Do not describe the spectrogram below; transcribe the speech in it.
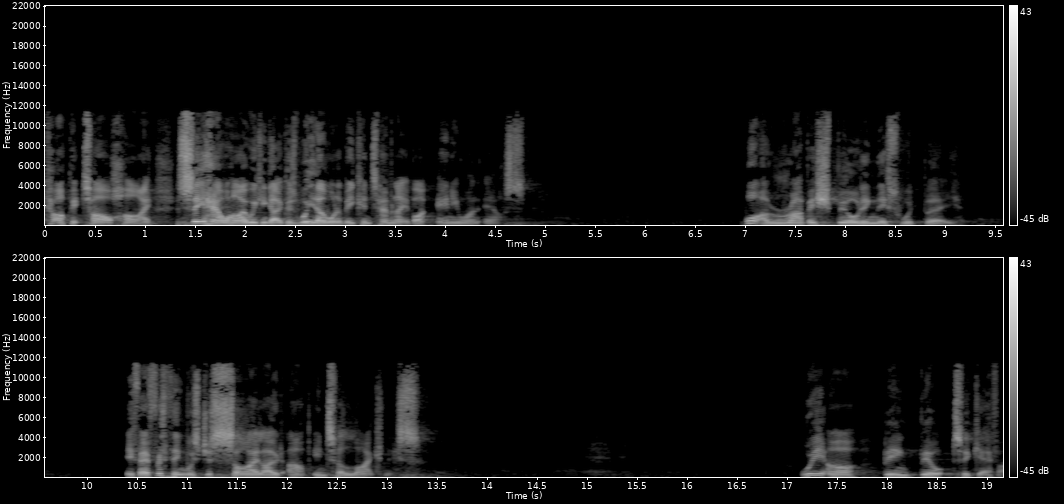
carpet tile high and see how high we can go because we don't want to be contaminated by anyone else. What a rubbish building this would be if everything was just siloed up into likeness. We are being built together.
